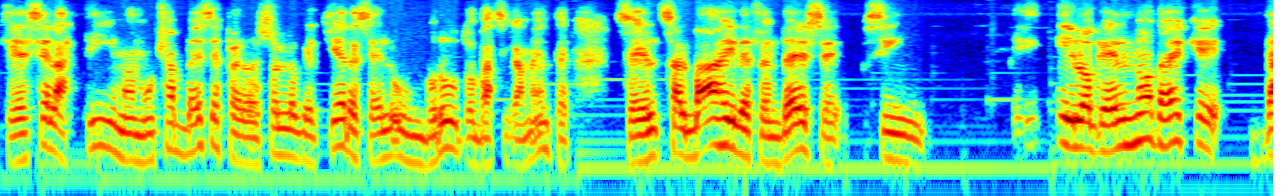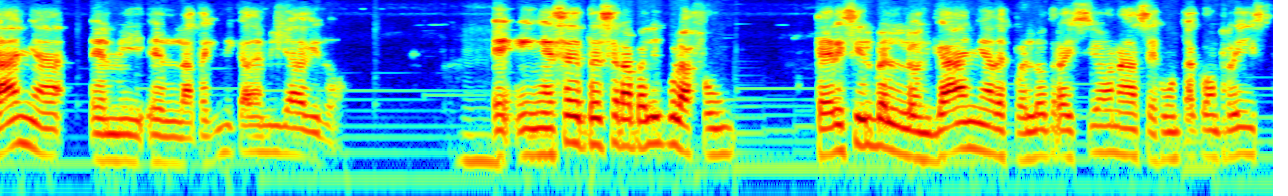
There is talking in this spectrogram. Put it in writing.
que él se lastima muchas veces, pero eso es lo que él quiere, ser un bruto, básicamente, ser salvaje y defenderse sin... Y, lo que él nota es que daña el, la técnica de Miyagi-Do. E, en, esa tercera película fue un... Terry Silver lo engaña, después lo traiciona, se junta con Reese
